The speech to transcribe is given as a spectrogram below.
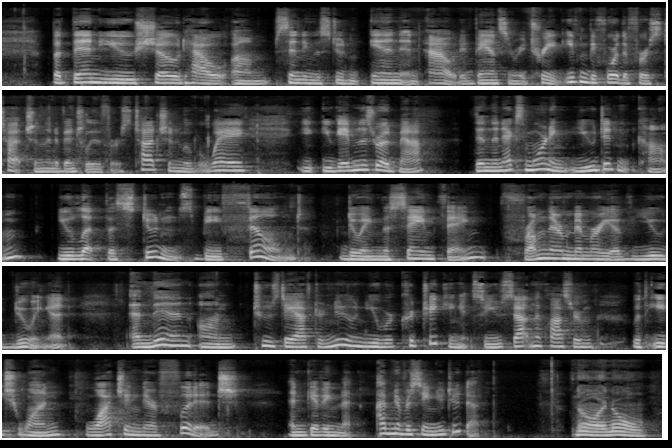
But then you showed how um, sending the student in and out, advance and retreat, even before the first touch, and then eventually the first touch and move away. You, you gave them this roadmap. Then the next morning, you didn't come. You let the students be filmed doing the same thing from their memory of you doing it. And then on Tuesday afternoon, you were critiquing it. So you sat in the classroom with each one, watching their footage and giving that. I've never seen you do that. No, I know.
